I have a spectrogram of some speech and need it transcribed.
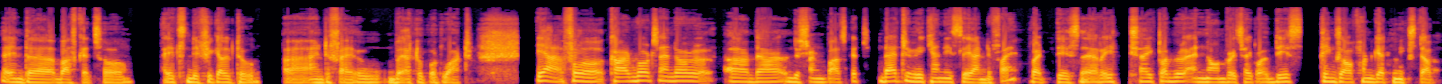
in the basket. So it's difficult to uh, identify where to put what. Yeah, for cardboards and all, uh, there are different baskets that we can easily identify. But this uh, recyclable and non-recyclable, these things often get mixed up.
